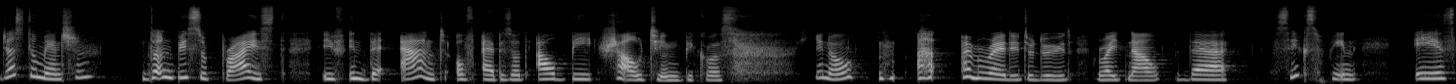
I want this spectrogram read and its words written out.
Just to mention, don't be surprised if in the end of episode I'll be shouting because you know I'm ready to do it right now. The sixth thing is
